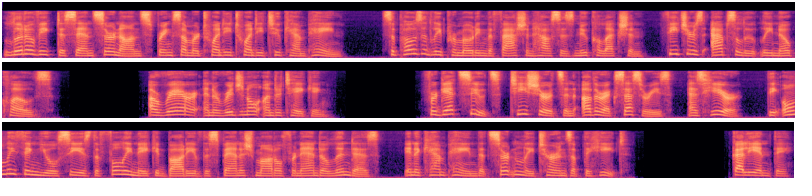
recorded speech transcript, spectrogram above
Ludovic de Saint-Sernin's Spring-Summer 2022 campaign, supposedly promoting the fashion house's new collection, features absolutely no clothes. A rare and original undertaking. Forget suits, t-shirts and other accessories, as here, the only thing you'll see is the fully naked body of the Spanish model Fernando Lindez, in a campaign that certainly turns up the heat. Caliente.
